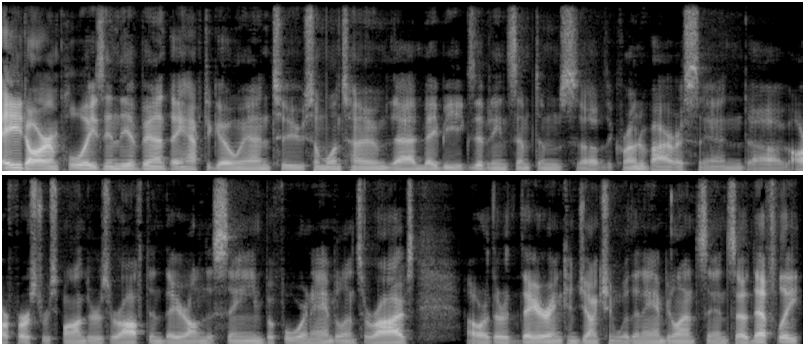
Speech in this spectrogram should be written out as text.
aid our employees in the event they have to go into someone's home that may be exhibiting symptoms of the coronavirus. And uh, our first responders are often there on the scene before an ambulance arrives, or they're there in conjunction with an ambulance. And so, definitely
